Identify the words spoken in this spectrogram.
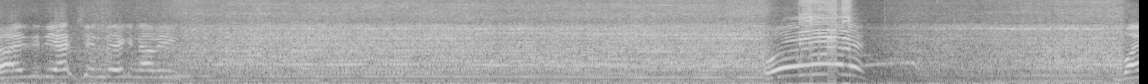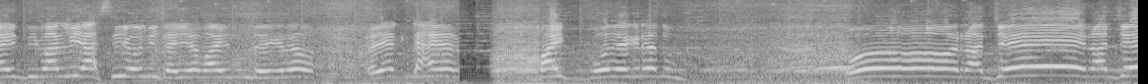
गाइस रिएक्शन देखना भी ओए! भाई, दिवाली ऐसी होनी चाहिए, भाई, तुम देख रहे हो, एक टायर। बाइक वो देख रहे हो तुम? ओ राजे राजे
